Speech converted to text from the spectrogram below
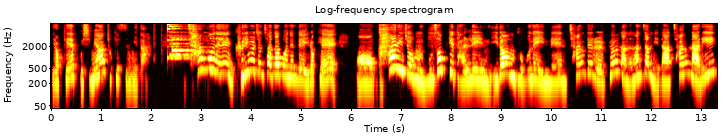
이렇게 보시면 좋겠습니다. 창모는 그림을 좀 찾아보는데 이렇게 어, 칼이 좀 무섭게 달린 이런 부분에 있는 창들을 표현하는 한자입니다. 창날이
